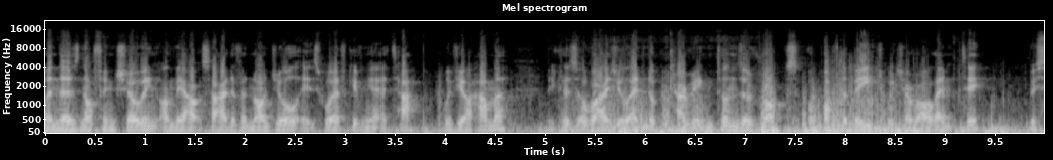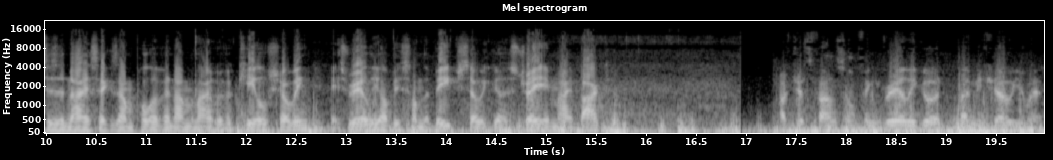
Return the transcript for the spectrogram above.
When there's nothing showing on the outside of a nodule, it's worth giving it a tap with your hammer because otherwise you'll end up carrying tons of rocks up off the beach which are all empty. This is a nice example of an ammonite with a keel showing. It's really obvious on the beach so it goes straight in my bag. I've just found something really good. Let me show you it.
